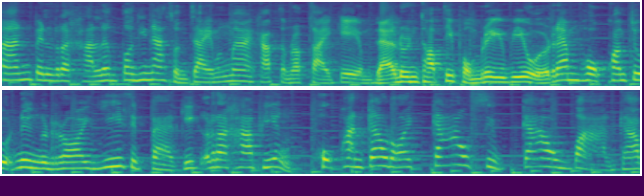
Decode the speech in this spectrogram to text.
นั้นเป็นราคาเริ่มต้นที่น่าสนใจมากๆครับสำหรับสายเกม และรุ่นท็อปที่ผมรีวิว แรม 6 ความจุ 128 กิก ราคาเพียง 6,999 บาทครับ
